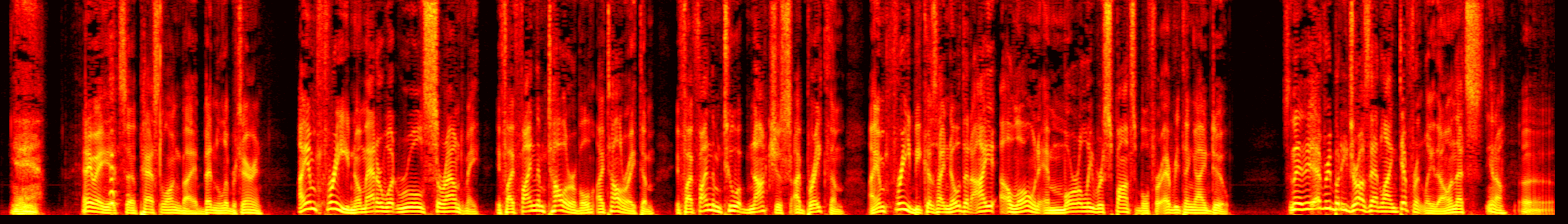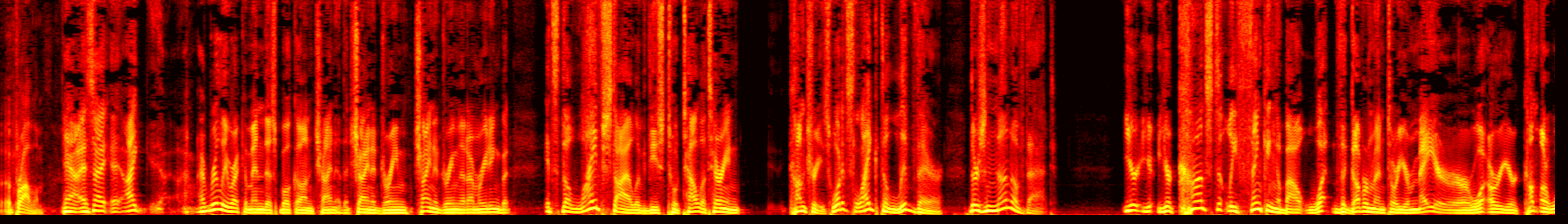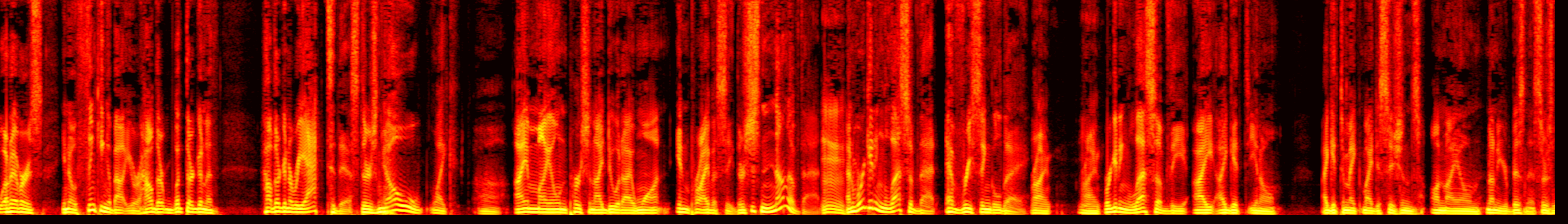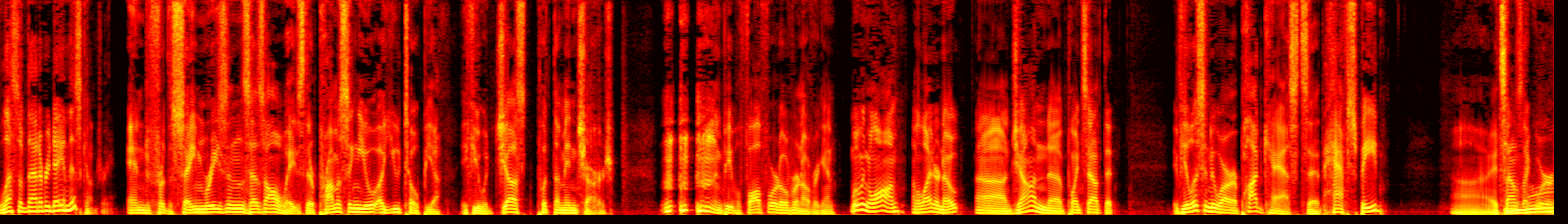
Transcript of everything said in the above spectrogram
Yeah. Anyway, it's uh, passed along by Ben the Libertarian. I am free no matter what rules surround me. If I find them tolerable, I tolerate them. If I find them too obnoxious, I break them. I am free because I know that I alone am morally responsible for everything I do. So everybody draws that line differently, though, and that's you know uh, a problem. Yeah, as I I I really recommend this book on China, the China Dream, China Dream that I'm reading, but it's the lifestyle of these totalitarian countries, what it's like to live there. There's none of that. You're you're, constantly thinking about what the government or your mayor or what or your company or whatever is you know thinking about you or how they're what they're gonna how they're gonna react to this. There's no like uh, I am my own person. I do what I want in privacy. There's just none of that, and we're getting less of that every single day. Right, right. We're getting less of the I I get you know I get to make my decisions on my own. None of your business. There's less of that every day in this country. And for the same reasons as always, they're promising you a utopia if you would just put them in charge. and people fall for it over and over again. Moving along, on a lighter note, uh, John uh, points out that if you listen to our podcasts at half speed, uh, it sounds like we're.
